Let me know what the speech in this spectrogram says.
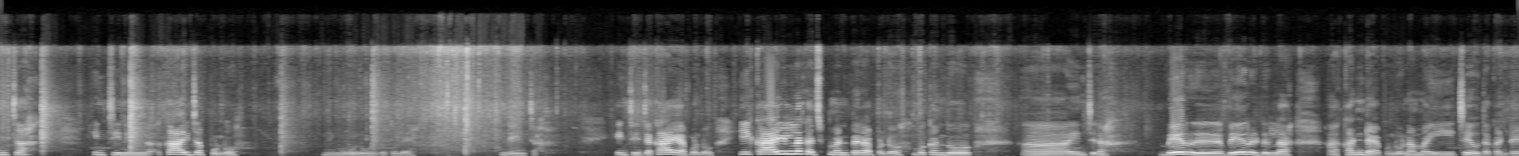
ಇಂಚ ಇಂಚಿನ ಕಾಯಿ ಜಪ್ಪುಂಡು. ಮೂಲು ಉಂಡು ತುಲೆ ಇಂಡೆ ಇಂಚ. ಇಂಚ ಇಂಚ ಕಾಯಿ ಹಾಪುಂಡು ಈ ಕಾಯಿಲ್ನ ಕಚ್ಚಿ ಮನ್ಪೇರ ಹಾಪುಂಡು ಬೊಕಂದು ಆ, ಇಂಚಿನ ಬೇರು ಬೇರಿಡಲ್ಲ ಕಂಡೆ ಹಾಪುಂಡು ನಮ್ಮ ಈ ಚೇವುದ ಕಂಡೆ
